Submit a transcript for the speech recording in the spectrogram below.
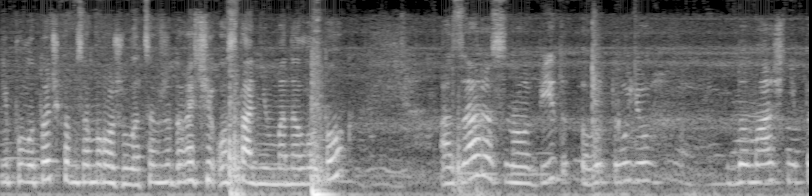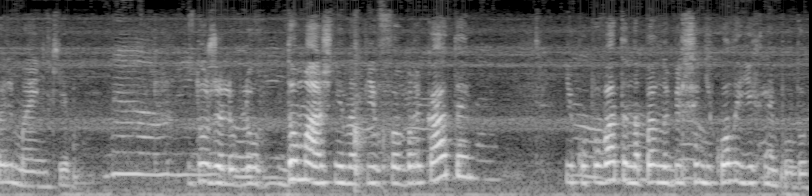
і по лоточкам заморожувала. Це вже, до речі, останній в мене лоток. А зараз на обід готую домашні пельменьки. Дуже люблю домашні напівфабрикати. І купувати, напевно, більше ніколи їх не буду.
